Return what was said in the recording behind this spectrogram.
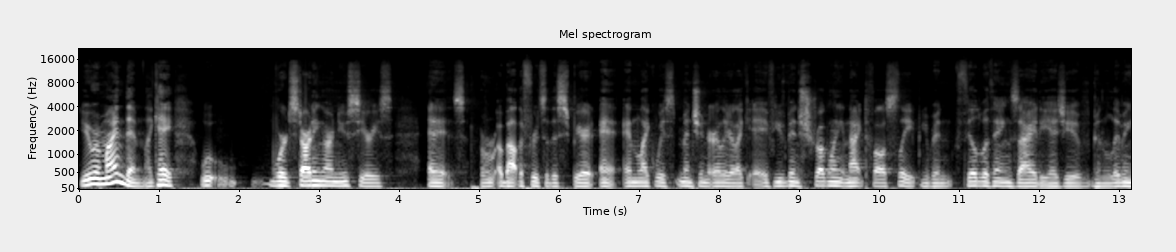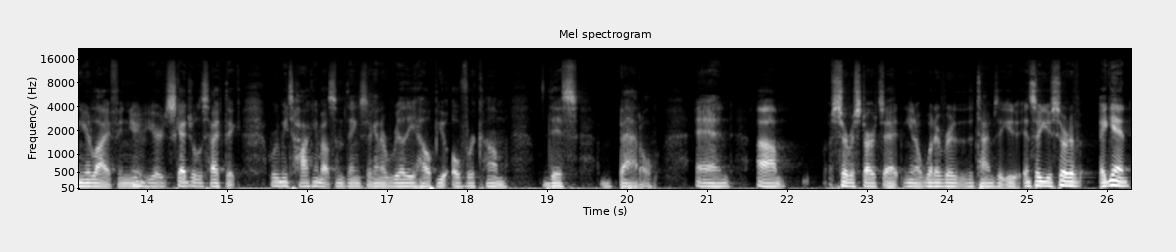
you remind them like, "Hey." W- we're starting our new series and it's about the fruits of the spirit. And, and like we mentioned earlier like if you've been struggling at night to fall asleep you've been filled with anxiety as you've been living your life and your, your schedule is hectic we're going to be talking about some things that are going to really help you overcome this battle. And um, service starts at you know whatever the times that you and so you sort of again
